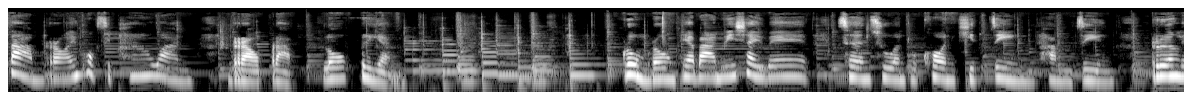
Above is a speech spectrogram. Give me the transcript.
365 วัน เราปรับโลกเปลี่ยน กลุ่มโรงพยาบาลวิชัยเวชเชิญชวนทุกคนคิดจริงทำจริง เรื่องเ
